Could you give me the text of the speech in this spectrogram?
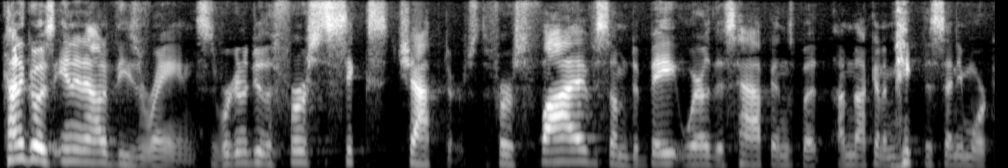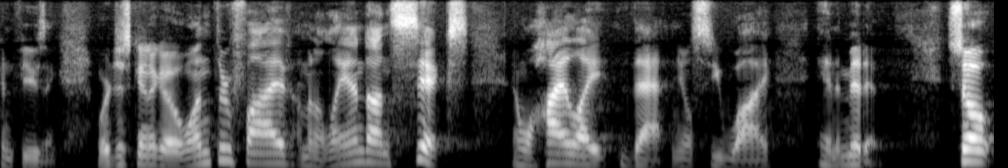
kind of goes in and out of these reigns. We're going to do the first six chapters. The first five, some debate where this happens, but I'm not going to make this any more confusing. We're just going to go one through five. I'm going to land on six, and we'll highlight that, and you'll see why in a minute. So,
